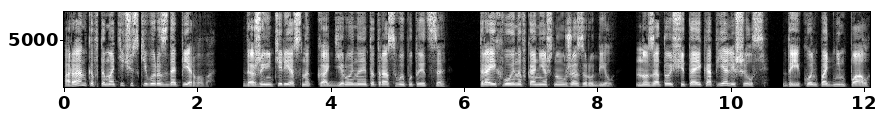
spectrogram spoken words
ранг автоматически вырос до первого. Даже интересно, как герой на этот раз выпутается. Троих воинов, конечно, уже зарубил, но зато щита и копья лишился, да и конь под ним пал.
